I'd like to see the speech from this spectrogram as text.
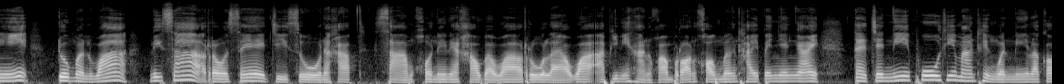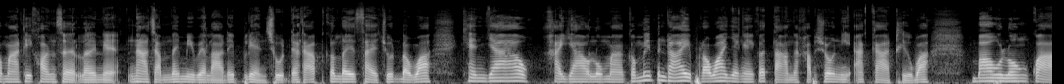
นี้ดูเหมือนว่าลิซ่าโรเซ่จีซูนะครับสามคนนี้เนี่ยเขาแบบว่ารู้แล้วว่าอภินิหารความร้อนของเมืองไทยเป็นยังไง แต่เจนนี่ผู้ที่มาถึงวันนี้แล้วก็มาที่คอนเสิร์ตเลยเนี่ย น่าจำได้มีเวลาได้เปลี่ยนชุดนะครับ ก็เลยใส่ชุดแบบว่าแขนยาวขายาวลงมาก็ไม่เป็นไร เพราะว่ายังไงก็ตามนะครับ ช่วงนี้อากาศถือว่าเบาลงกว่า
